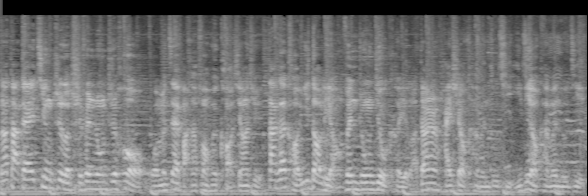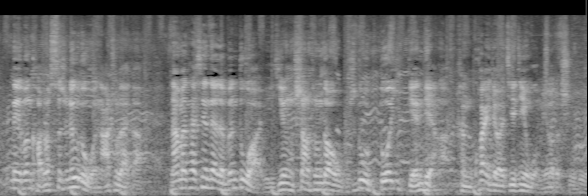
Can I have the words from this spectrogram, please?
那大概静置了十分钟之后，我们再把它放回烤箱去，大概烤一到两分钟就可以了。当然还是要看温度计，一定要看温度计。内温烤到四十六度，我拿出来的。那么它现在的温度啊，已经上升到五十度多一点点了，很快就要接近我们要的熟度了。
